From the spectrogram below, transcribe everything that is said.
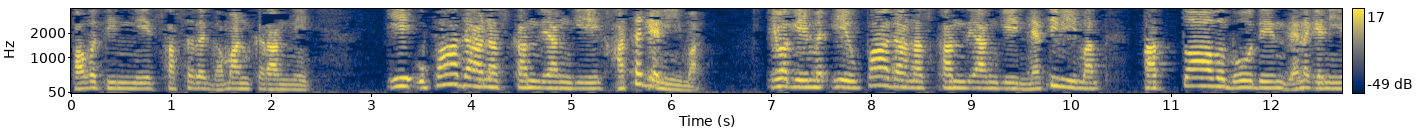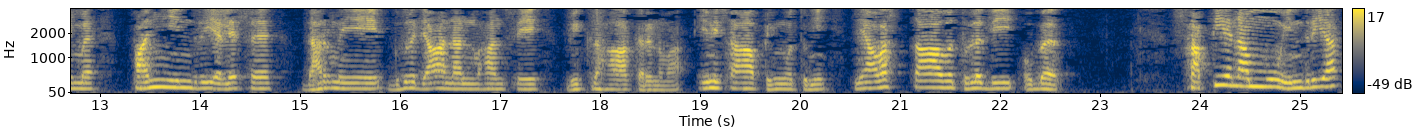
පවතින්නේ සසර ගමන් කරන්නේ ඒ උපාදානස්කන්ධයන්ගේ හට ගැනීමත් ඒ වගේම ඒ උපාදානස්කන්ධයන්ගේ නැතිවීමත් තත්වාවබෝධයෙන් දැන ගැනීම පඤ්ඤේන්ද්‍රිය ලෙස ධර්මයේ බුදුරජාණන් වහන්සේ විග්‍රහ කරනවා. ඒ නිසා පින්වතුනි මේ අවස්ථාව තුලදී ඔබ සතිය නම් වූ ඉන්ද්‍රියත්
